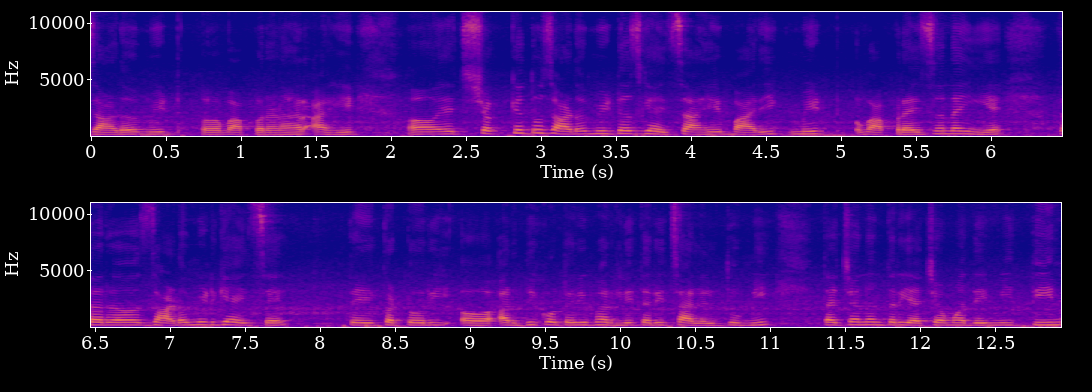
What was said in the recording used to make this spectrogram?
जाडं मीठ वापरणार आहे. शक्यतो जाडं मीठच घ्यायचं आहे. बारीक मीठ वापरायचं नाही आहे तर जाडं मीठ घ्यायचं आहे ते कटोरी अर्धी कटोरी भरली तरी चालेल तुम्ही. त्याच्यानंतर याच्यामध्ये मी तीन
